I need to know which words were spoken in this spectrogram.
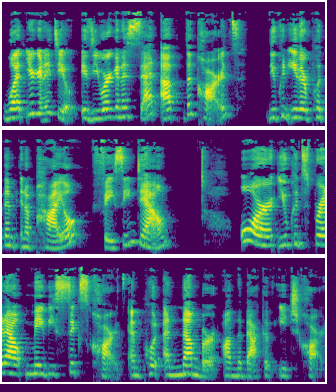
what you're gonna do is you are gonna set up the cards. You can either put them in a pile facing down, or you could spread out maybe six cards and put a number on the back of each card.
